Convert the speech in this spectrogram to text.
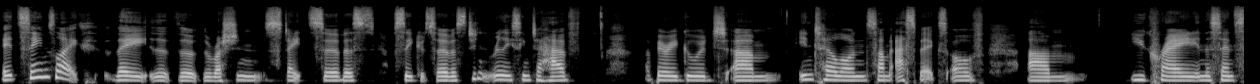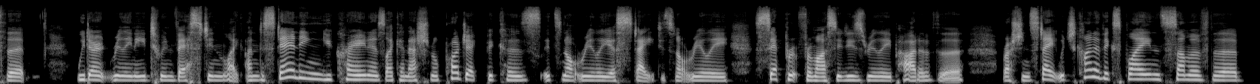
it seems like they the, the, the Russian state service, secret service, didn't really seem to have a very good um, intel on some aspects of um, Ukraine in the sense that we don't really need to invest in like understanding Ukraine as like a national project because it's not really a state. It's not really separate from us. It is really part of the Russian state, which kind of explains some of the,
